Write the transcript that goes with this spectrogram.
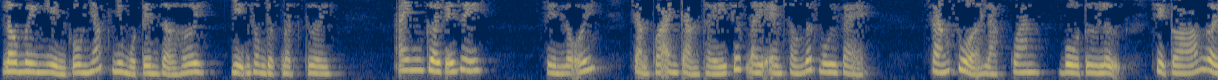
Lâu Minh nhìn cô nhóc như một tên dở hơi, nhịn không được bật cười. Anh cười cái gì? Xin lỗi, Chẳng qua anh cảm thấy trước đây em sống rất vui vẻ. Sáng sủa, lạc quan, vô tư lự, chỉ có người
